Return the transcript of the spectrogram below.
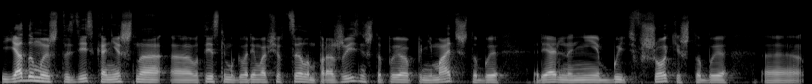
И я думаю, что здесь, конечно, э, вот если мы говорим вообще в целом про жизнь, чтобы ее понимать, чтобы реально не быть в шоке, чтобы э,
